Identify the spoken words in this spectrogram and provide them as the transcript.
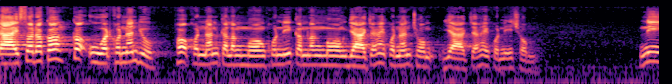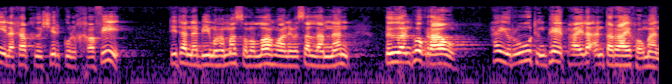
จ่ายซอดก็ก็อวดคนนั้นอยู่ เพราะคนนั้นกำลังมองคนนี้กำลังมอง อยากจะให้คนนั้นชม อยากจะให้คนนี้ชม นี่แหละครับคือชิรกุลคาฟีที่ท่านนาบีมุฮัมมัดสุลลัลฮวาเลวะสัลลัมนั้น เตือนพวกเรา ให้รู้ถึงเพศภัยและอันตรายของมัน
